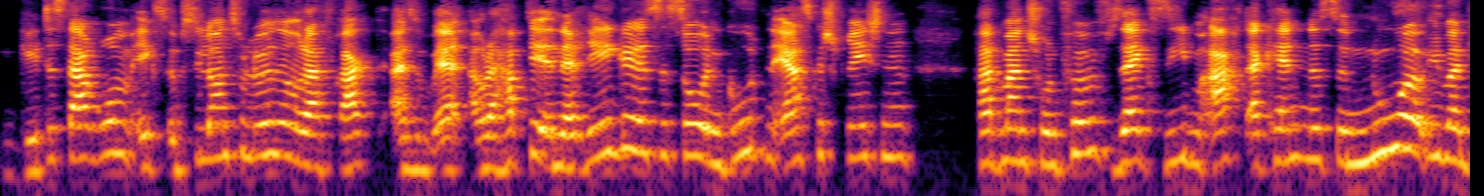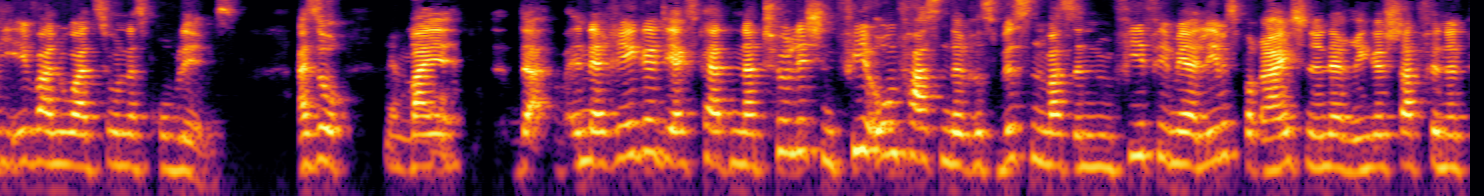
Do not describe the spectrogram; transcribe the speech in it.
geht es darum, XY zu lösen oder fragt, also oder habt ihr in der Regel ist es so, in guten Erstgesprächen hat man schon fünf, sechs, sieben, acht Erkenntnisse nur über die Evaluation des Problems. Also, genau. weil da, in der Regel die Experten natürlich ein viel umfassenderes Wissen, was in viel, viel mehr Lebensbereichen in der Regel stattfindet,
